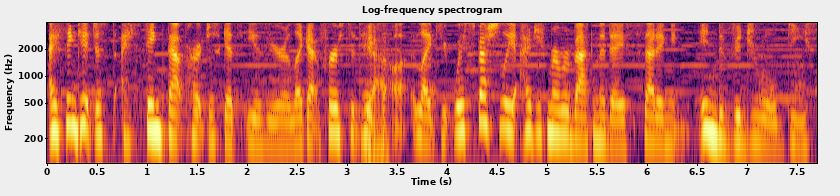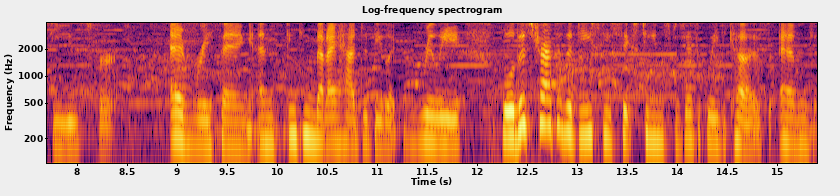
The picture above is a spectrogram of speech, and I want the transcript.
i think it just i think that part just gets easier like at first it takes Yeah. uh, like especially i just remember back in the day setting individual dcs for everything and thinking that I had to be like really well this trap is a DC 16 specifically because and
